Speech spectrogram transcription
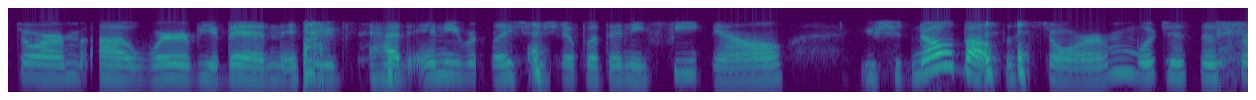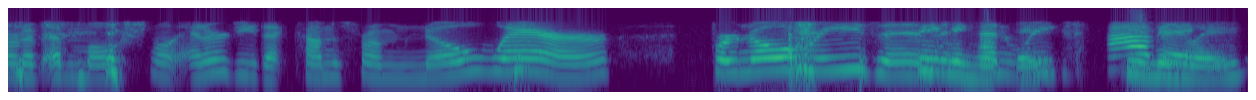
storm, uh, where have you been? If you've had any relationship with any female, you should know about the storm, which is this sort of emotional energy that comes from nowhere for no reason seemingly. and wreaks havoc seemingly,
